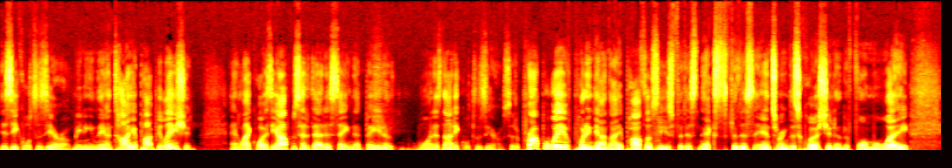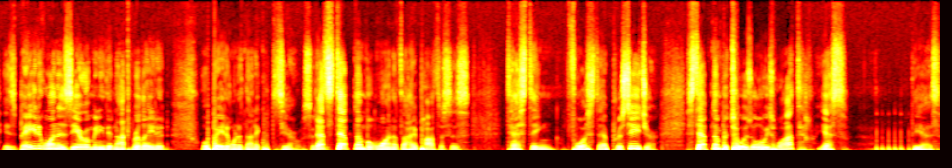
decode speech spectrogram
is equal to zero, meaning the entire population. And likewise, the opposite of that is saying that beta 1 is not equal to 0. So the proper way of putting down the hypotheses for this next, for this answering this question in a formal way is beta 1 is 0, meaning they're not related, or beta 1 is not equal to 0. So that's step number one of the hypothesis testing four-step procedure. Step number two is always what? Yes, Diaz.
